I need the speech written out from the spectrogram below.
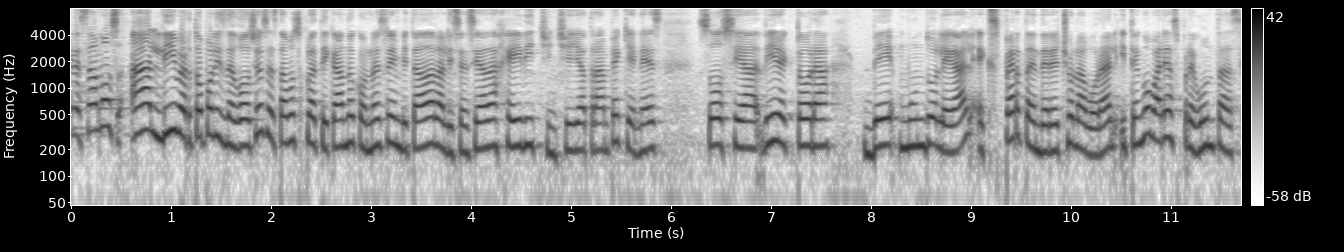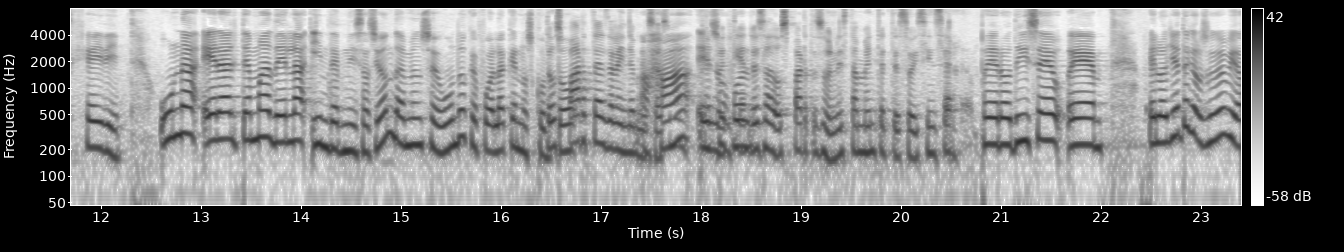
Regresamos a Libertópolis Negocios. Estamos platicando con nuestra invitada, la licenciada Heidi Chinchilla Trampe, quien es socia directora de Mundo Legal, experta en derecho laboral. Y tengo varias preguntas, Heidi. Una era el tema de la indemnización. Dame un segundo, que fue la que nos contó. Dos partes de la indemnización. Ajá, eso no fue. entiendo esas dos partes, honestamente, te soy sincera. Pero dice, eh, el oyente que nos escribió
